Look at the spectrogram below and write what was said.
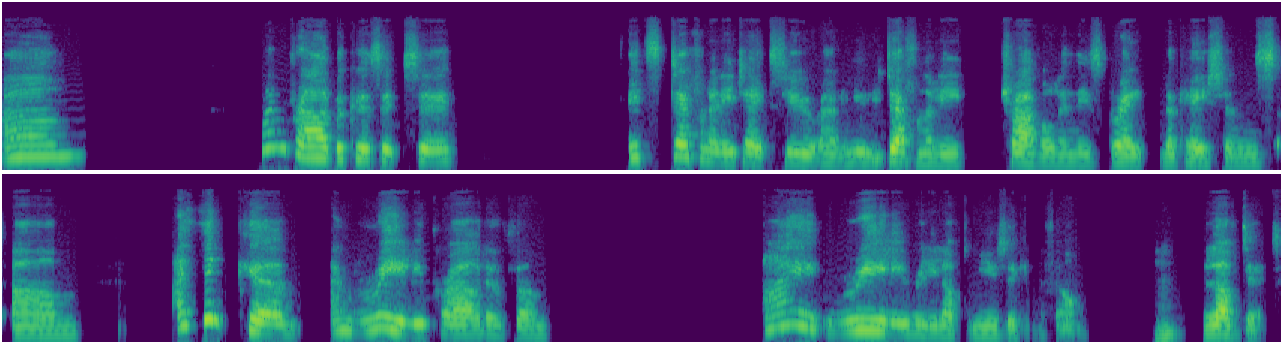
Um, I'm proud because it's uh, it's definitely takes you uh, you definitely travel in these great locations. Um, I think um, I'm really proud of. Um, I really really loved the music in the film. Mhm. Loved it.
